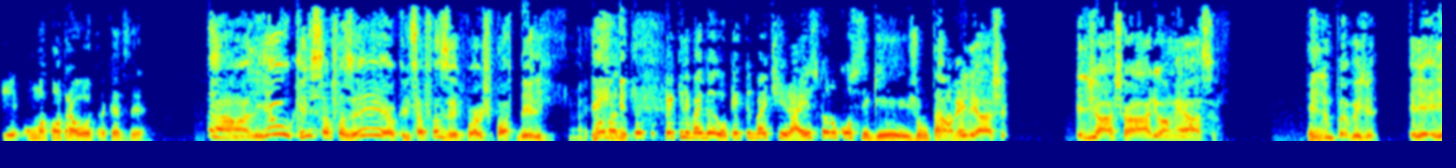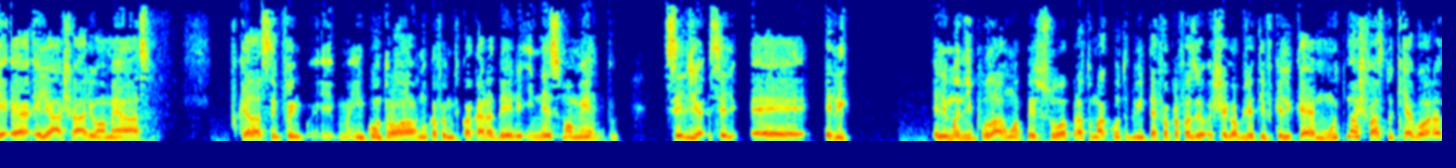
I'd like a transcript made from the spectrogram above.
ali... uma contra a outra, quer dizer. Não, ali é o que ele sabe fazer, é o que ele sabe fazer, pô, é o esporte dele. Não, mas o que, o que, que ele vai o que, que ele vai tirar? É isso que eu não consegui juntar. Não, ele acha, ele já acha a área uma ameaça. Ele não, veja, ele, ele, ele acha a área uma ameaça, porque ela sempre foi incontrolável, nunca foi muito com a cara dele, e nesse momento, se ele, se ele, é, ele, ele manipular uma pessoa para tomar conta do Interfell para fazer chegar ao objetivo que ele quer é muito mais fácil do que agora,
